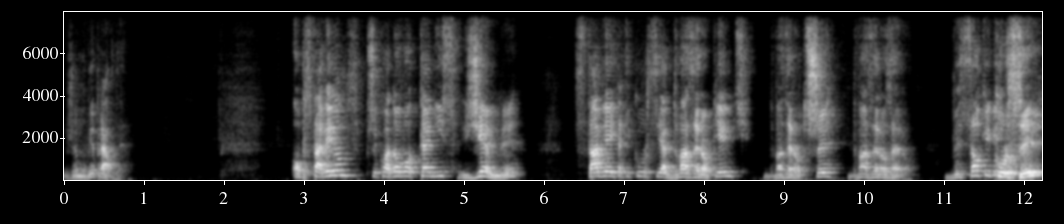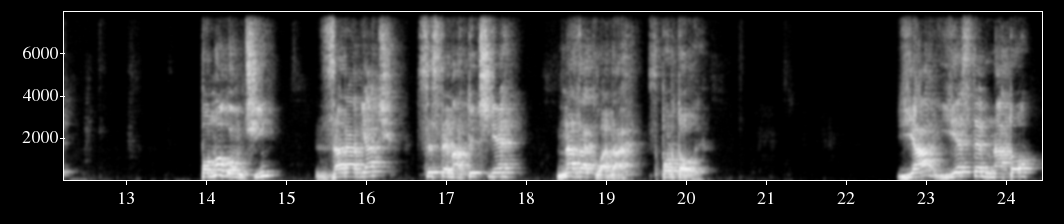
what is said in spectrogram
że mówię prawdę. Obstawiając przykładowo tenis ziemny, stawiaj takie kursy jak 2,05, 2,03, 2,00. Wysokie kursy pomogą Ci zarabiać systematycznie na zakładach sportowych. Ja jestem na to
